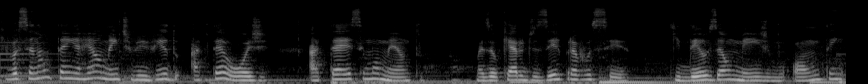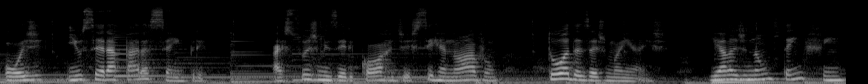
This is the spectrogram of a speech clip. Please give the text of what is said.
que você não tenha realmente vivido até hoje, até esse momento. Mas eu quero dizer para você que Deus é o mesmo ontem, hoje e o será para sempre. As suas misericórdias se renovam todas as manhãs e elas não têm fim.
